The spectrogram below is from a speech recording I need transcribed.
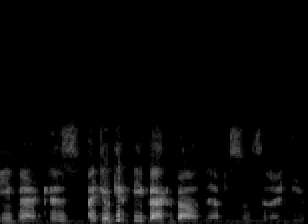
feedback because I do get feedback about the episodes that I do.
